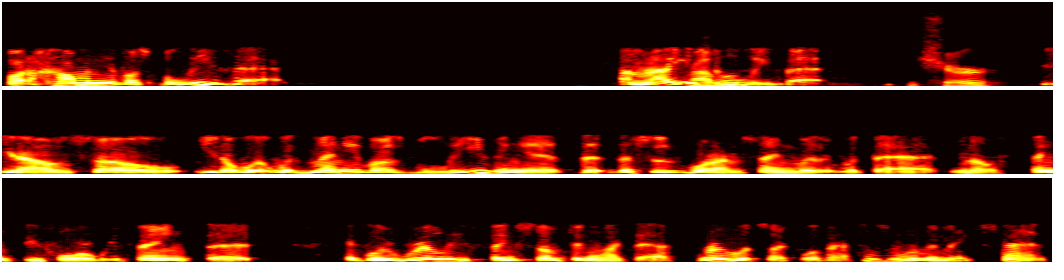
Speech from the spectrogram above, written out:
But how many of us believe that? I mean, I used Probably. to believe that. Sure you know, so you know, with, with many of us believing it, that this is what I'm saying with with that. You know, think before we think. That if we really think something like that through, it's like, well, that doesn't really make sense.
